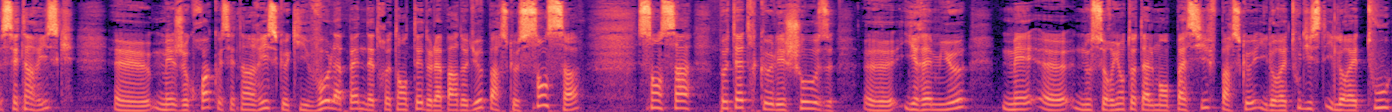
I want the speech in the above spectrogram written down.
c'est un risque, euh, mais je crois que c'est un risque qui vaut la peine d'être tenté de la part de Dieu parce que sans ça, sans ça, peut-être que les choses euh, iraient mieux, mais euh, nous serions totalement passifs parce qu'il aurait tout, il aurait tout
